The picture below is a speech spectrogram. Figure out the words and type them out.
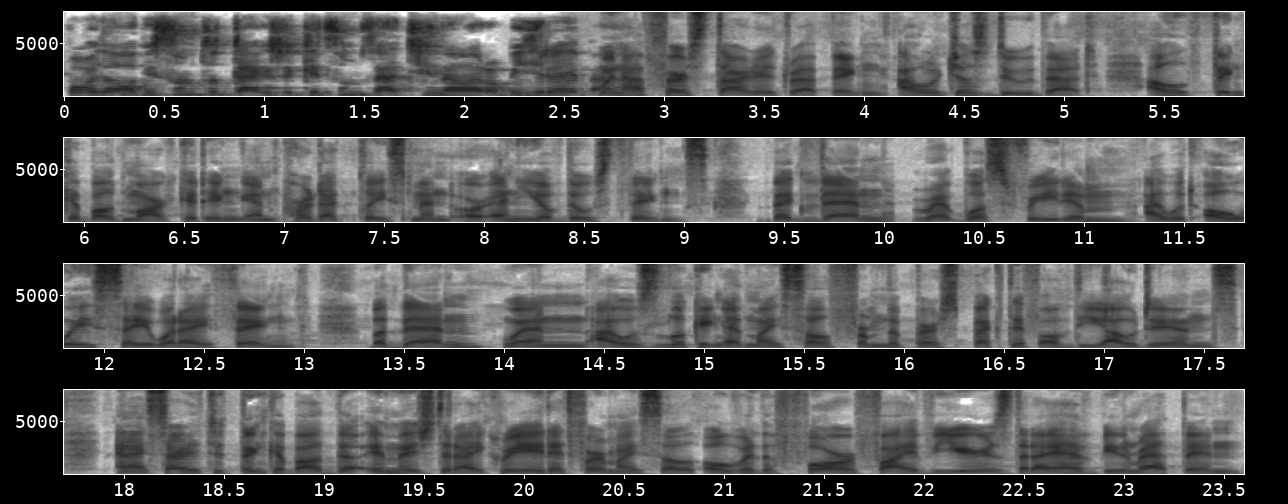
povedala by som to tak, že keď som začínala robiť rap... When I first started rapping, I would just do that. I would think about marketing and product placement or any of those things. Back then, rap was freedom. I would always say what I think. But then, when I was looking at myself from the perspective of the audience, and I started to think about the image that I created for myself over the four or five years that I have been rapping,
